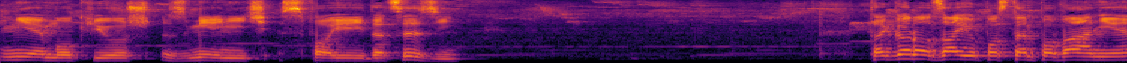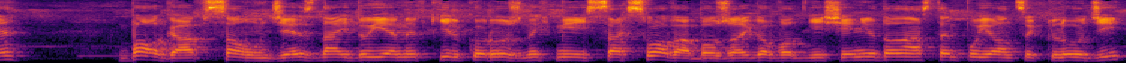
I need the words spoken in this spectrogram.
nie mógł już zmienić swojej decyzji. Tego rodzaju postępowanie Boga w sądzie znajdujemy w kilku różnych miejscach Słowa Bożego w odniesieniu do następujących ludzi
